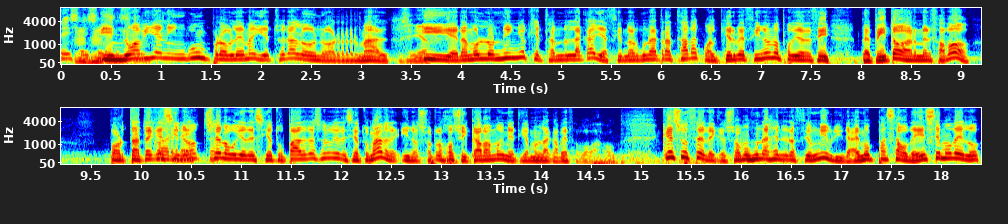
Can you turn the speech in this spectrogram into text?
Sí, sí, y sí, no sí. había ningún problema y esto era lo normal. y éramos los niños que estando en la calle haciendo alguna trastada, cualquier vecino nos podía decir, Pepito, hazme el favor. Pórtate que si no, se lo voy a decir a tu padre, se lo voy a decir a tu madre. Y nosotros hocicábamos y metíamos la cabeza por abajo. ¿Qué sucede? Que somos una generación híbrida. Hemos pasado de ese modelo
